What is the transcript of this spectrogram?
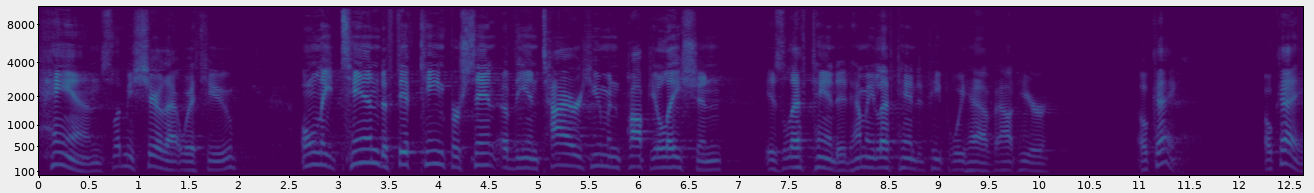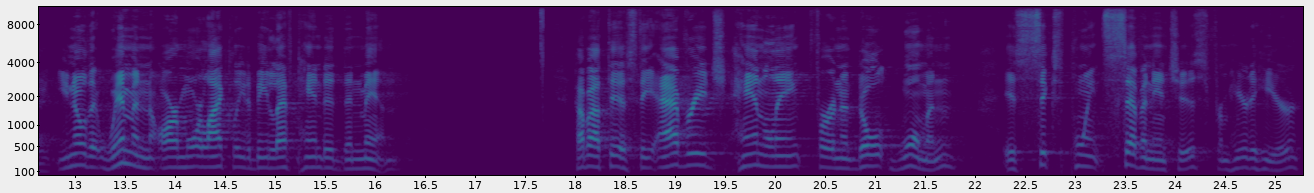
Hands. Let me share that with you. Only 10 to 15 percent of the entire human population is left handed. How many left handed people we have out here? Okay. Okay. You know that women are more likely to be left handed than men. How about this? The average hand length for an adult woman is 6.7 inches from here to here,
